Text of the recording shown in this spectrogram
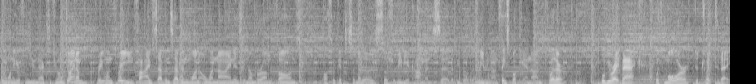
We're to want to hear from you next. If you want to join them, 313 577 1019 is the number on the phones. We'll also get to some of those social media comments uh, that people have been leaving on Facebook and on Twitter. We'll be right back with more Detroit Today.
